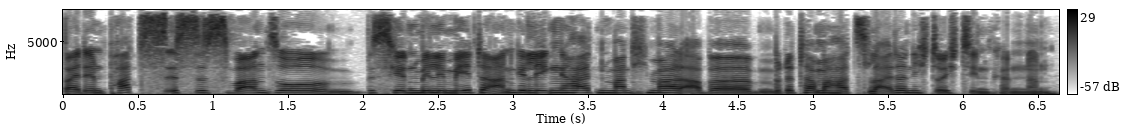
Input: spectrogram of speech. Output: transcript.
Bei den Putts ist es, waren so ein bisschen Millimeter-Angelegenheiten manchmal, aber Ritthammer hat es leider nicht durchziehen können dann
